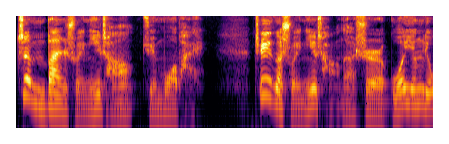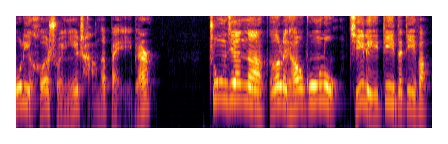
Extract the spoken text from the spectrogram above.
镇办水泥厂去摸排。这个水泥厂呢是国营琉璃河水泥厂的北边，中间呢隔了条公路，几里地的地方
